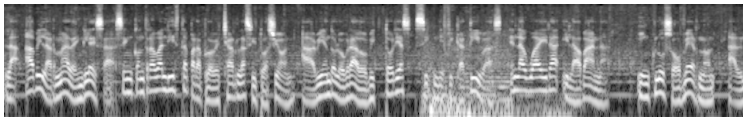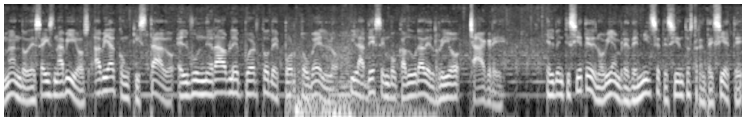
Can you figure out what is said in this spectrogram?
La hábil armada inglesa se encontraba lista para aprovechar la situación, habiendo logrado victorias significativas en La Guaira y La Habana, Incluso Vernon, al mando de seis navíos, había conquistado el vulnerable puerto de Portobello y la desembocadura del río Chagre. El 27 de noviembre de 1737,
